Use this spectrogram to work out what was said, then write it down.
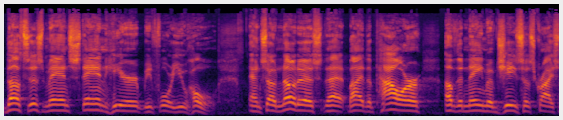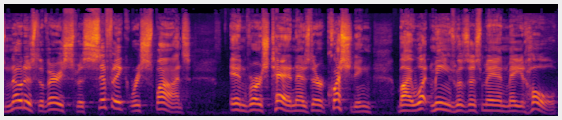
doth this man stand here before you whole. And so notice that by the power of the name of Jesus Christ, notice the very specific response in verse 10 as they're questioning by what means was this man made whole.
